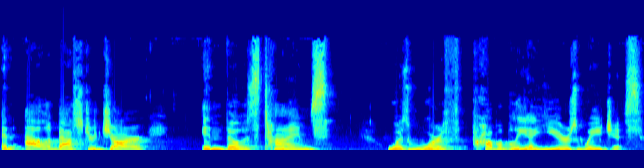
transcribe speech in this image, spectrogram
An alabaster jar in those times was worth probably a year's wages.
